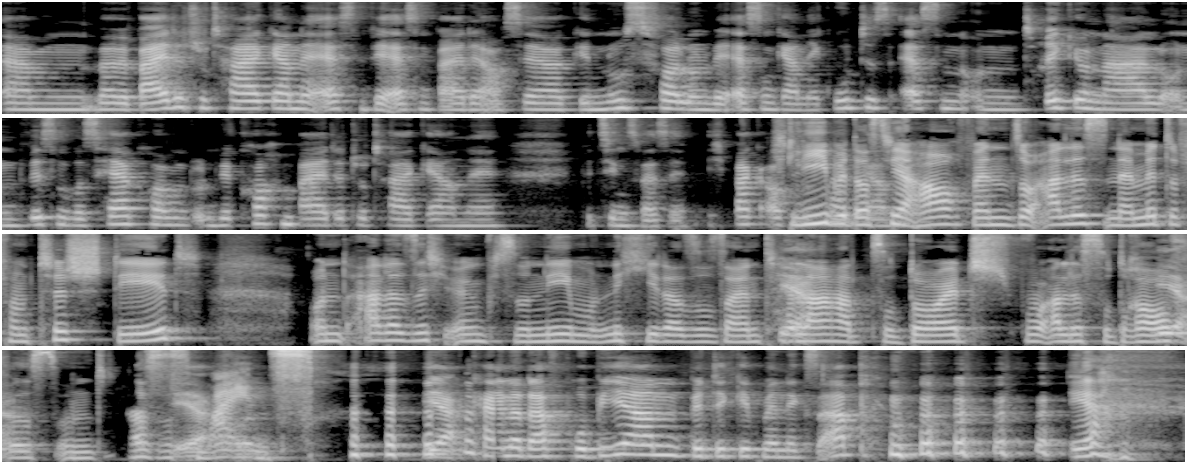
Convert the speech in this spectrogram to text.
ähm, weil wir beide total gerne essen. Wir essen beide auch sehr genussvoll und wir essen gerne gutes Essen und regional und wissen, wo es herkommt und wir kochen beide total gerne, beziehungsweise ich backe auch. Ich liebe das gerne. ja auch, wenn so alles in der Mitte vom Tisch steht und alle sich irgendwie so nehmen und nicht jeder so seinen Teller ja. hat, so deutsch, wo alles so drauf ja. ist und das ist ja. meins. Ja, keiner darf probieren, bitte gib mir nichts ab. Ja.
